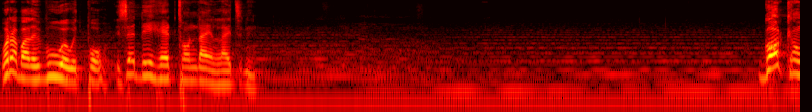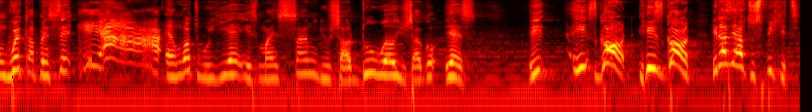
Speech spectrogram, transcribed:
What about the people who were with Paul? He said they heard thunder and lightning. God can wake up and say, Yeah, and what we hear is, My son, you shall do well, you shall go. Yes, he, he's God. He's God. He doesn't have to speak it.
